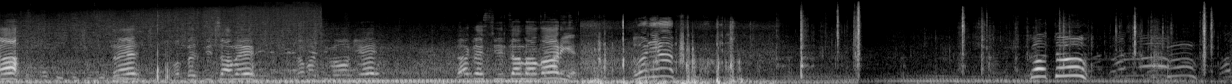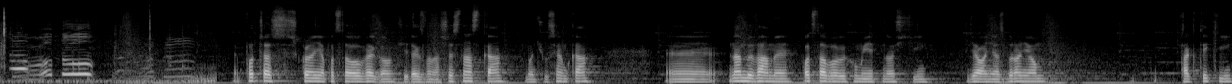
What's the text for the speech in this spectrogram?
Wysoka, cel, odbezpieczamy, prowadzimy ogień. Nagle stwierdzamy awarię. Awaria! Gotów! Gotów. Podczas szkolenia podstawowego, czyli tak zwana szesnastka bądź ósemka, e, nabywamy podstawowych umiejętności działania z bronią, taktyki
